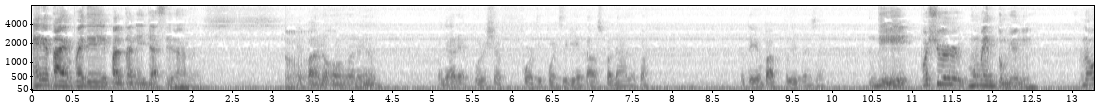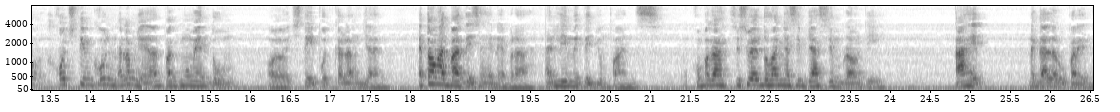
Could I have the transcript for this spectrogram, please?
anytime pwede palitan ni Justin. ah. So, Eh paano kung ano yun? Kunyari, puro siya 40 points a game tapos panalo pa. Pati yung papalitan siya. Hindi, for sure momentum yun eh. No, Coach Tim Kuhn, alam niya yan, pag momentum, o stay put ka lang dyan. Ito ang advantage sa Ginebra, unlimited yung funds. Kumbaga, sisweldohan niya si Justin Brownlee kahit naglalaro pa rin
